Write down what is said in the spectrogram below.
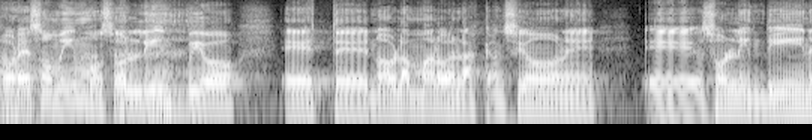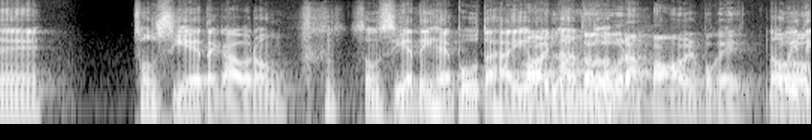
Por eso mismo, son limpios. este, no hablan malos en las canciones. eh, son lindines. Son siete, cabrón. son siete hijeputas ahí bailando. ¿Cuánto duran? Vamos a ver porque... No, BTS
